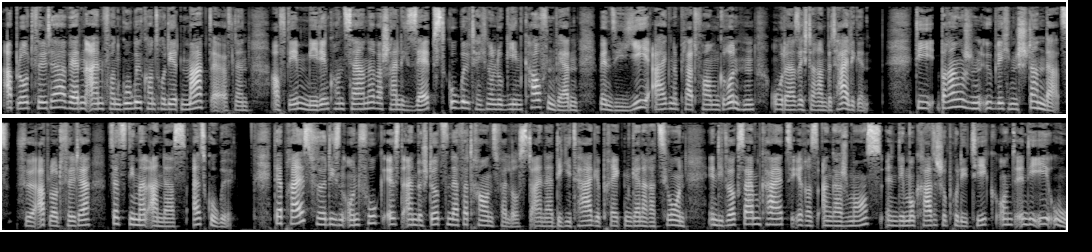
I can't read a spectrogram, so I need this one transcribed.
Uploadfilter werden einen von Google kontrollierten Markt eröffnen, auf dem Medienkonzerne wahrscheinlich selbst Google-Technologien kaufen werden, wenn sie je eigene Plattformen gründen oder sich daran beteiligen. Die branchenüblichen Standards für Uploadfilter setzt niemand anders als Google. Der Preis für diesen Unfug ist ein bestürzender Vertrauensverlust einer digital geprägten Generation in die Wirksamkeit ihres Engagements in demokratische Politik und in die EU.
